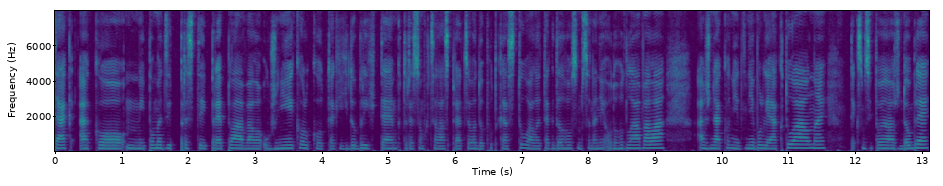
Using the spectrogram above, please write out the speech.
tak ako mi pomedzi prsty preplávalo už niekoľko takých dobrých tém, ktoré som chcela spracovať do podcastu, ale tak dlho som sa na ne odhodlávala, až nakoniec neboli aktuálne, tak som si povedala, že dobre,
